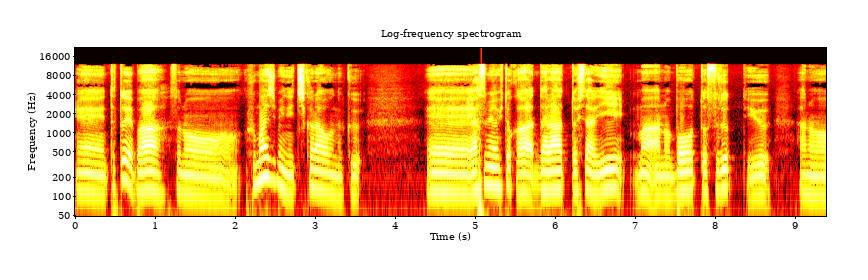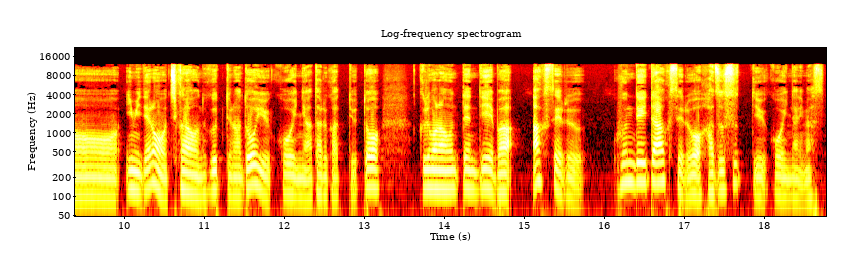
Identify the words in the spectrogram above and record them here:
えー、例えば、その、不真面目に力を抜く、えー、休みの日とかだらっとしたり、まあ、あの、ぼーっとするっていう、あのー、意味での力を抜くっていうのはどういう行為に当たるかっていうと、車の運転で言えば、アクセル、踏んでいたアクセルを外すっていう行為になります。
